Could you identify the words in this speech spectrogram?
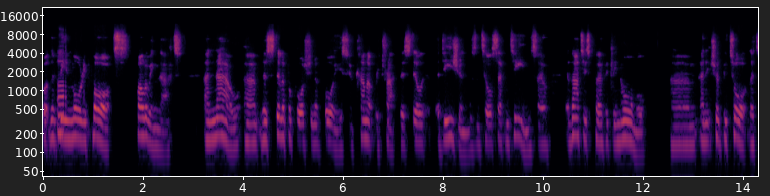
But there've oh. been more reports following that and now um, there's still a proportion of boys who cannot retract. There's still adhesions until 17. So that is perfectly normal. Um, and it should be taught that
